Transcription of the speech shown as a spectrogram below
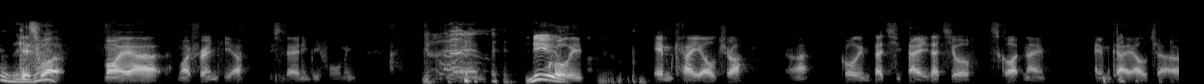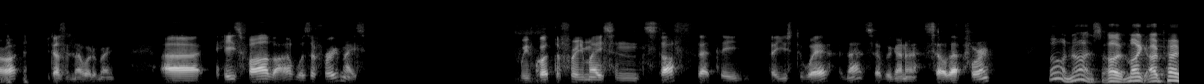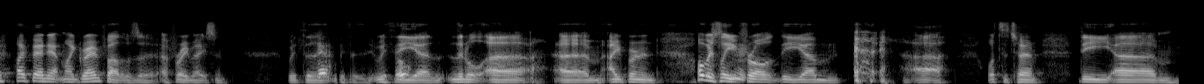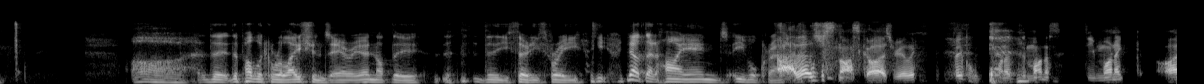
Well, Guess go. what? My uh, my friend here is standing before me. And New. call him MK Ultra. All right. Call him. That's hey. That's your Skype name. MK Ultra. All right. He doesn't know what it means. Uh, his father was a Freemason. We've got the Freemason stuff that they they used to wear and that, so we're gonna sell that for him. Oh, nice. Oh, Mike, I, I found out my grandfather was a, a Freemason with the Yeah. with the, with the uh, little uh, um, apron and obviously Hmm. for all the um, uh, what's the term the um, oh the the public relations area, not the the thirty three, not that high end evil crap. Ah, that was just nice guys, really. People wanted demonic, demonic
